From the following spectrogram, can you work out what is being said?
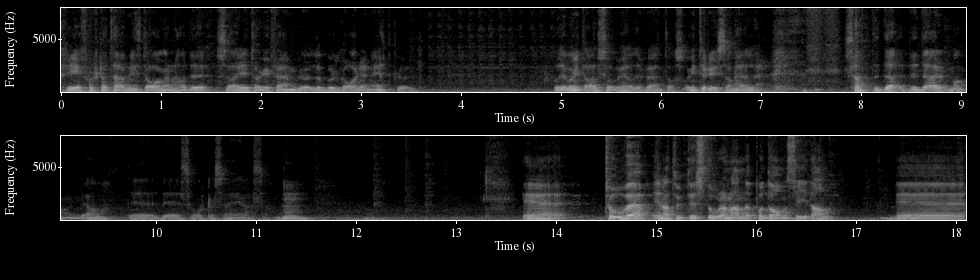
tre första tävlingsdagarna hade Sverige tagit fem guld och Bulgarien ett guld. Och det var inte alls vad vi hade förväntat oss, och inte ryssarna heller. Så att det där, det där man, ja, det, det är svårt att säga alltså. Mm. Eh, Tove är naturligtvis stora namnet på damsidan. Eh,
